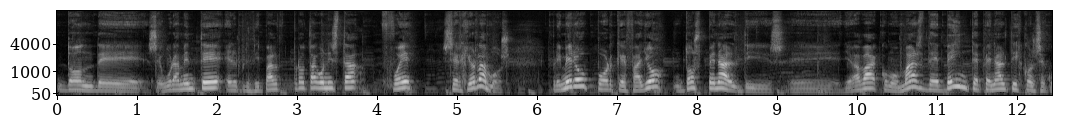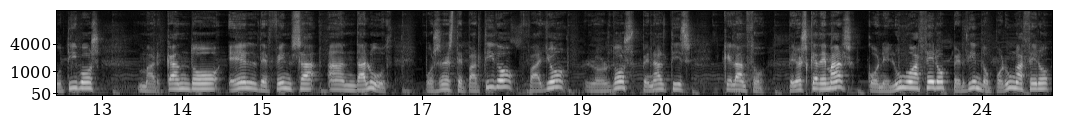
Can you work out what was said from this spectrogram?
donde seguramente el principal protagonista fue Sergio Ramos. Primero porque falló dos penaltis. Eh, llevaba como más de 20 penaltis consecutivos marcando el defensa andaluz. Pues en este partido falló los dos penaltis que lanzó. Pero es que además, con el 1 a 0, perdiendo por 1 a 0,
